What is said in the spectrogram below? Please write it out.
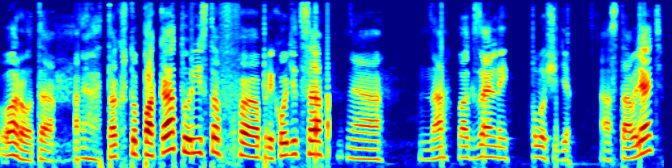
ворота. Так что пока туристов э, приходится э, на вокзальной площади оставлять.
